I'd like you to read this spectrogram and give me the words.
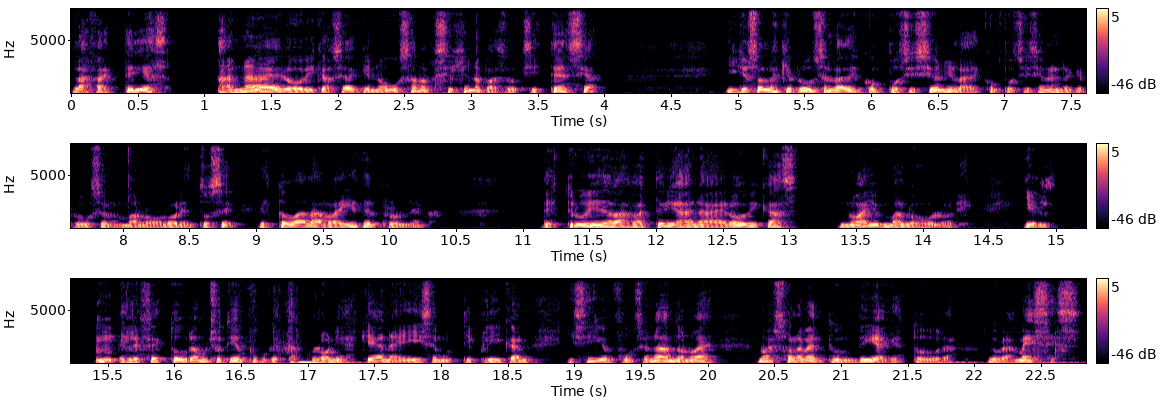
las bacterias anaeróbicas, o sea, que no usan oxígeno para su existencia, y que son las que producen la descomposición, y la descomposición es la que produce los malos olores. Entonces, esto va a la raíz del problema. Destruidas las bacterias anaeróbicas, no hay malos olores. Y el el efecto dura mucho tiempo porque estas colonias quedan ahí, se multiplican y siguen funcionando. No es, no es solamente un día que esto dura, dura meses.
